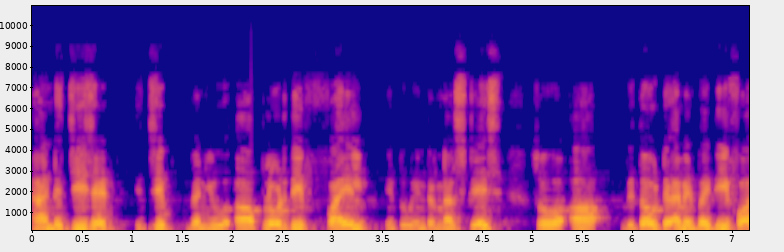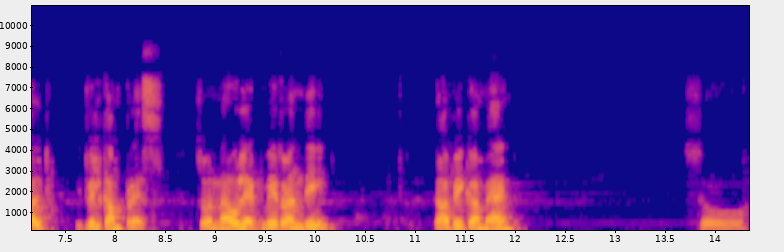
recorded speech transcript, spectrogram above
and gz zip. When you upload the file into internal stage so uh, without i mean by default it will compress. So now let me run the copy command. So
